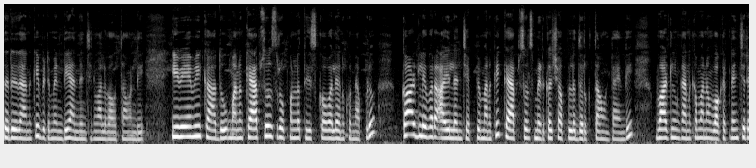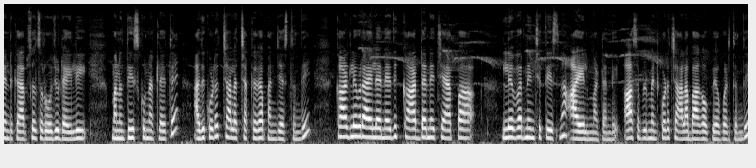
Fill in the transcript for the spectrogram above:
శరీరానికి విటమిన్ డి అందించిన వాళ్ళు అవుతామండి. ఇవేమీ కాదు మనం క్యాప్సూల్స్ రూపంలో తీసుకోవాలి అనుకున్నప్పుడు కార్డ్ లివర్ ఆయిల్ అని చెప్పి మనకి క్యాప్సూల్స్ మెడికల్ షాపుల్లో దొరుకుతూ ఉంటాయండి. వాటిని కనుక మనం ఒకటి నుంచి రెండు క్యాప్సూల్స్ రోజు డైలీ మనం తీసుకున్నట్లయితే అది కూడా చాలా చక్కగా పనిచేస్తుంది. కార్డ్ లివర్ ఆయిల్ అనేది కార్డ్ అనే చేప లివర్ నుంచి తీసిన ఆయిల్ మాట అండి ఆ సప్లిమెంట్ కూడా చాలా బాగా ఉపయోగపడుతుంది.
